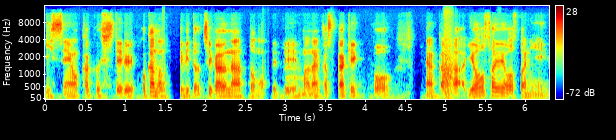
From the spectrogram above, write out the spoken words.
一線を画してる他のテレビと違うなと思ってて、まあ、なんかそれが結構なんか要素要素に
